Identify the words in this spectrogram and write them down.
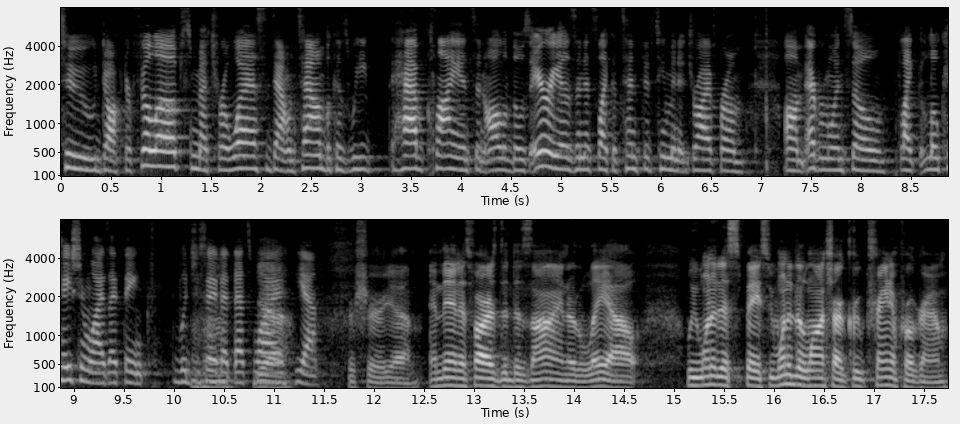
to Dr. Phillips, Metro West, downtown, because we have clients in all of those areas, and it's like a 10, 15 minute drive from um, everyone. So, like location wise, I think, would you say that that's why? Yeah. Yeah. For sure, yeah. And then as far as the design or the layout, we wanted a space. We wanted to launch our group training program.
